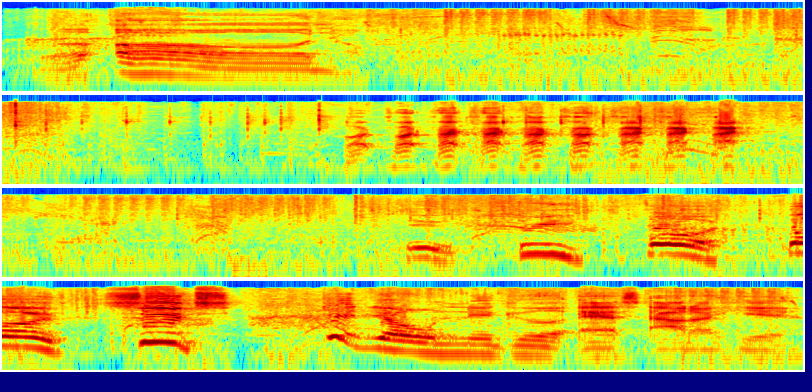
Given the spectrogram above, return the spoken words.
Hello? Oh no. Fuck, fuck, fuck, fuck, fuck, fuck, fuck, fuck, fuck. Two, three, four, five, six! Get your nigga ass out of here.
